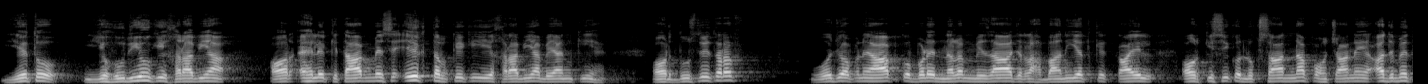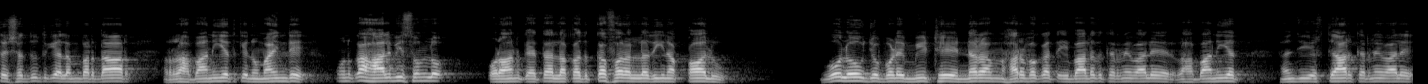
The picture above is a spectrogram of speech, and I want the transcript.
یہ تو یہودیوں کی خرابیاں اور اہل کتاب میں سے ایک طبقے کی یہ خرابیاں بیان کی ہیں۔ اور دوسری طرف، وہ جو اپنے آپ کو بڑے نرم مزاج رحبانیت کے قائل اور کسی کو نقصان نہ پہنچانے، عدم تشدد کے علمبردار رحبانیت کے نمائندے، ان کا حال بھی سن لو۔ قرآن کہتا ہے، لقد کفر الدین قالو وہ لوگ جو بڑے میٹھے، نرم، ہر وقت عبادت کرنے والے رحبانیت ہاں جی اختیار کرنے والے،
